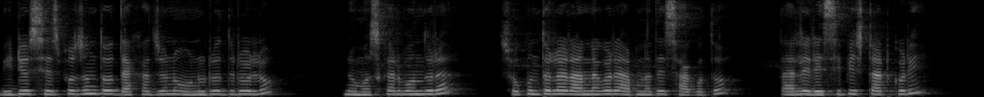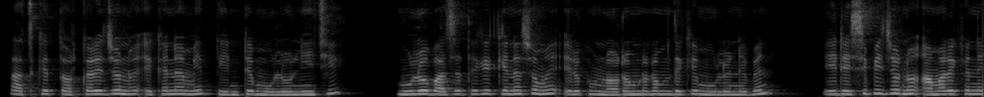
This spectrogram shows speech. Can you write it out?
ভিডিও শেষ পর্যন্ত দেখার জন্য অনুরোধ রইল। নমস্কার বন্ধুরা, শকুন্তলা রান্নাঘরে আপনাদের স্বাগত। তাহলে রেসিপি স্টার্ট করি। আজকের তরকারির জন্য এখানে আমি তিনটে মূলো নিয়েছি। মূলো বাজার থেকে কেনার সময় এরকম নরম নরম দেখে মূলো নেবেন। এই রেসিপির জন্য আমার এখানে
